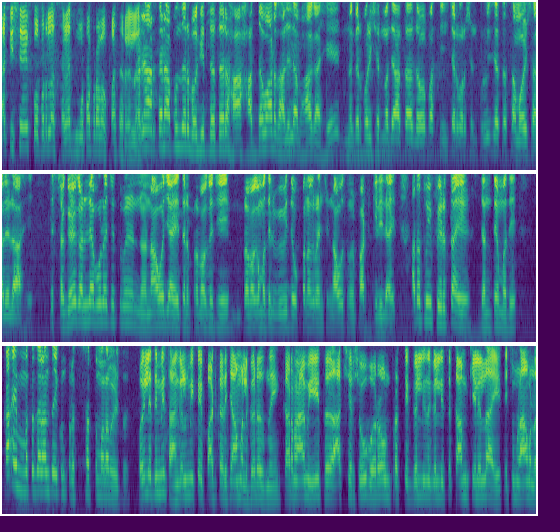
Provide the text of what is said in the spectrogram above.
अतिशय कोपरला सगळ्यात मोठा प्रभाग पसरलेला आहे. खऱ्या अर्थाने आपण जर बघितलं तर हा हद्दवाढ झालेला भाग आहे. नगर परिषदमध्ये आता जवळपास तीन चार वर्षांपूर्वीच याचा समावेश झालेला आहे. हे सगळे गल्ल्या बोलायचे तुम्ही न- नावं जे आहे तर प्रभागाचे प्रभागामधील विविध उपनगरांची नावं तुम्ही पाठ केलेली आहेत. आता तुम्ही फिरताय जनतेमध्ये. काय मतदारांचा एकूण प्रतिसाद तुम्हाला मिळतोय? पहिले तर मी सांगेल मी काही पाठ करायची आम्हाला गरज नाही. कारण आम्ही इथं अक्षरशः उभं राहून प्रत्येक गल्लीनं गल्लीचं काम केलेलं आहे. त्याच्यामुळे आम्हाला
